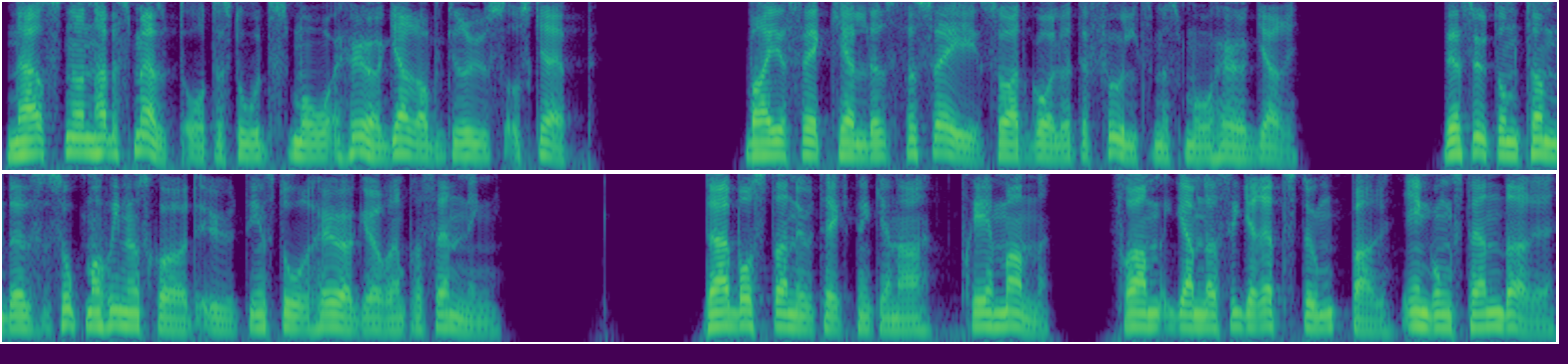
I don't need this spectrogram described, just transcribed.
När snön hade smält återstod små högar av grus och skräp. Varje säck hälldes för sig så att golvet är fullt med små högar. Dessutom tömdes sopmaskinens skörd ut i en stor hög över en presenning. Där borstar nu teknikerna, tre man, fram gamla cigarettstumpar, engångständare,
